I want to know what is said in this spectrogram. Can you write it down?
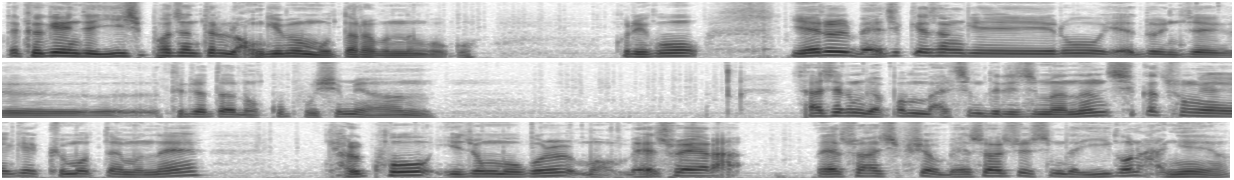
근데 그게 이제 20%를 넘기면 못 따라붙는 거고. 그리고 얘를 매직 계산기로 얘도 이제 그 들여다 놓고 보시면 사실은 몇 번 말씀드리지만은 시가총액의 규모 때문에 결코 이 종목을 뭐 매수해라 매수하십시오 매수할 수 있습니다. 이건 아니에요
